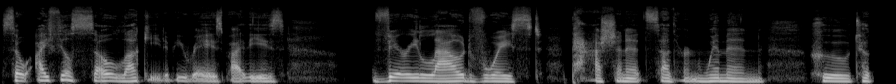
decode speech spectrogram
So i feel so lucky to be raised by these very loud voiced passionate Southern women who took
